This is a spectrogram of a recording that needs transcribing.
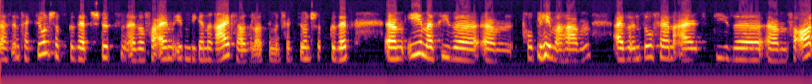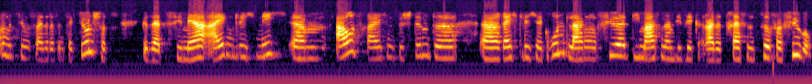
das Infektionsschutzgesetz stützen, also vor allem eben die Generalklausel aus dem Infektionsschutzgesetz, ähm, eh massive ähm, Probleme haben. Also insofern als diese ähm, Verordnung bzw. das Infektionsschutzgesetz vielmehr eigentlich nicht ähm, ausreichend bestimmte äh, rechtliche Grundlagen für die Maßnahmen, die wir gerade treffen, zur Verfügung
